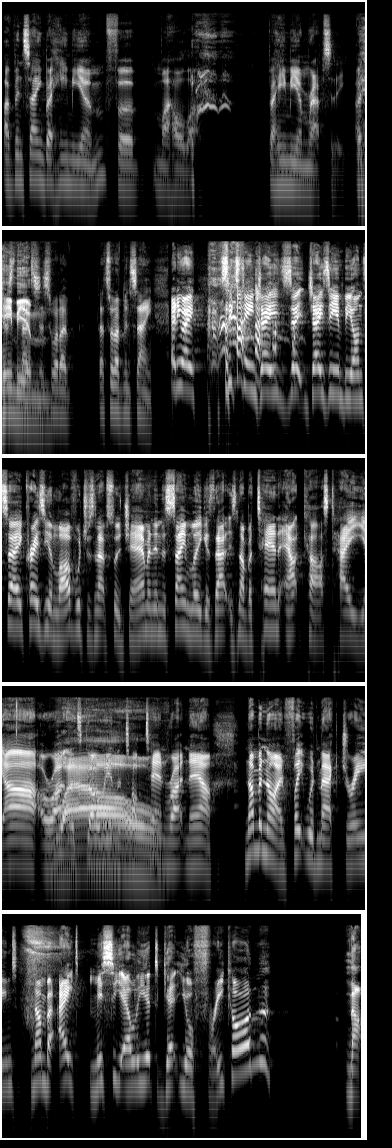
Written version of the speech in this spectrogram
I've been saying bohemium for my whole life. Bohemian Rhapsody. I just- that's just what I've. That's what I've been saying. Anyway, 16, Jay Z and Beyonce, Crazy in Love, which was an absolute jam. And in the same league as that is number 10, OutKast, Hey Ya. All right, let's go in the top 10 right now. Number nine, Fleetwood Mac, Dreams. Number eight, Missy Elliott, Get Your Freak On. Nah.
